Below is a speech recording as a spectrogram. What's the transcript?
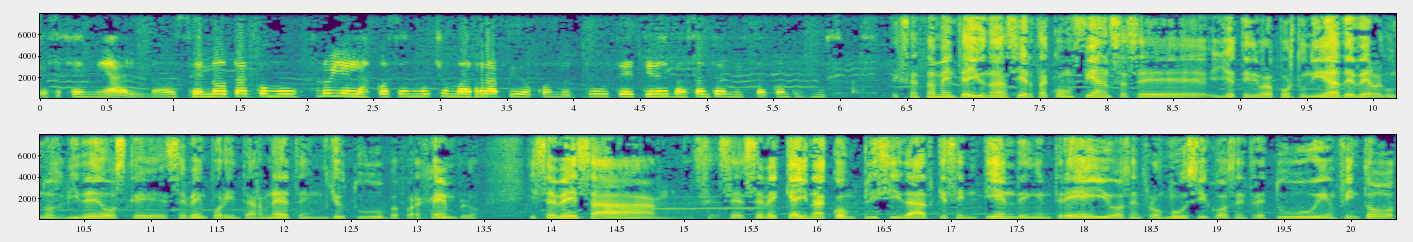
es genial, ¿no? Se nota cómo fluyen las cosas mucho más rápido cuando tú te tienes bastante amistad con tus músicos. Exactamente, hay una cierta confianza. Se, yo he tenido la oportunidad de ver algunos videos que se ven por internet, en YouTube, por ejemplo, y se ve esa, se, ve que hay una complicidad que se entienden entre ellos, entre los músicos, entre tú y en fin todo.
